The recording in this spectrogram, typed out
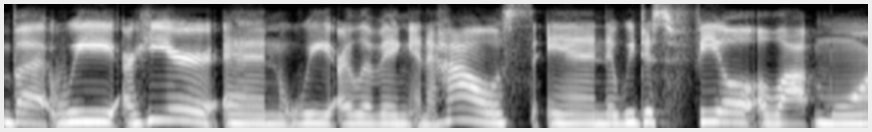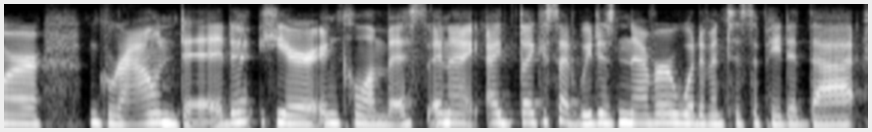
but we are here and we are living in a house and we just feel a lot more grounded here in Columbus. And I, I like I said, we just never would have anticipated that.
